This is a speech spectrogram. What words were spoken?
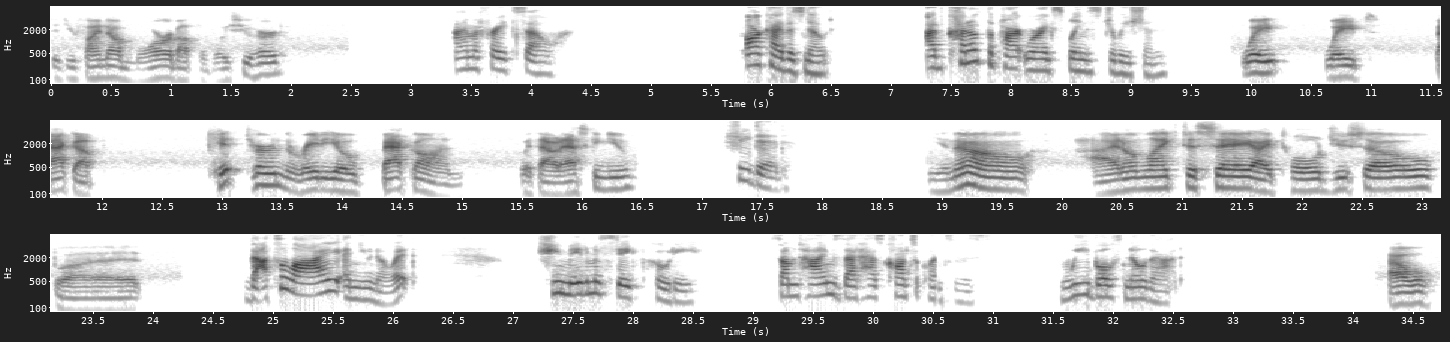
Did you find out more about the voice you heard? I'm afraid so. Archive Archivist note. I've cut out the part where I explain the situation. Wait, wait, back up. Kit turned the radio back on without asking you? She did. You know, I don't like to say I told you so, but. That's a lie, and you know it. She made a mistake, Cody. Sometimes that has consequences. We both know that. Owl,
